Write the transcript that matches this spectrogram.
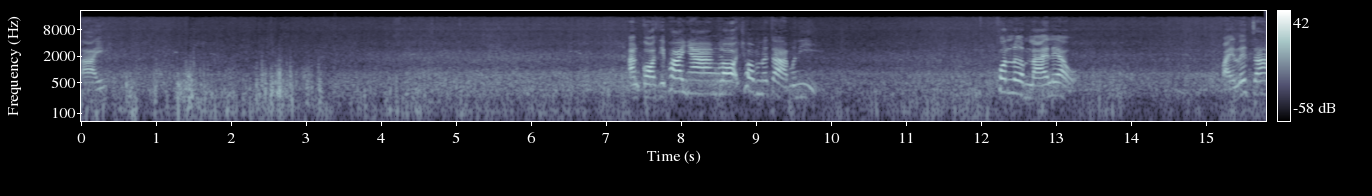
หลาย อังกอร์สิพายางเลาะชมแล้วจ้ามื้อนี้คนเริ่มหลายแล้ว ไปเลยจ้า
